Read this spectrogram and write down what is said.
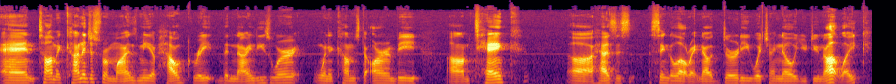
and Tom, it kind of just reminds me of how great the '90s were when it comes to R&B. Um, Tank uh, has this single out right now, "Dirty," which I know you do not like.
